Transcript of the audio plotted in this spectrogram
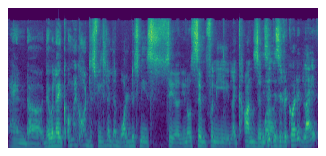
and uh, they were like, "Oh my God, this feels like that Walt Disney's uh, you know symphony, like Hans Zimmer." Is it, is it recorded live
